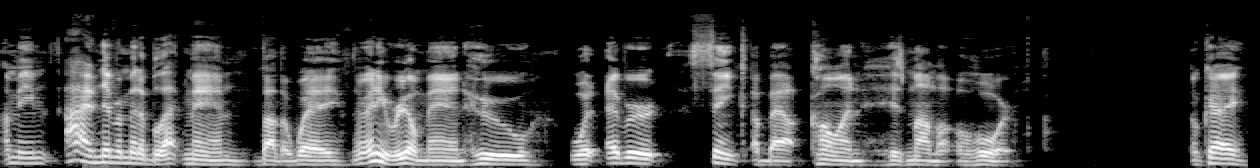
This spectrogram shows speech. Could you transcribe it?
I mean, I've never met a black man, by the way, or any real man who would ever think about calling his mama a whore. Okay?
